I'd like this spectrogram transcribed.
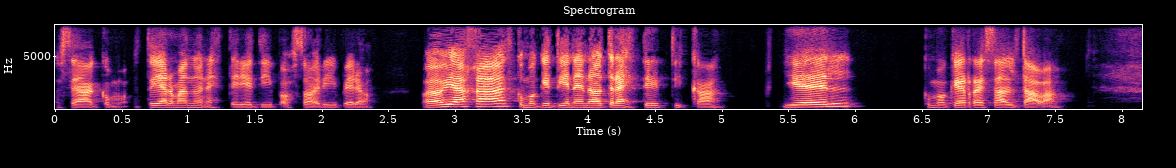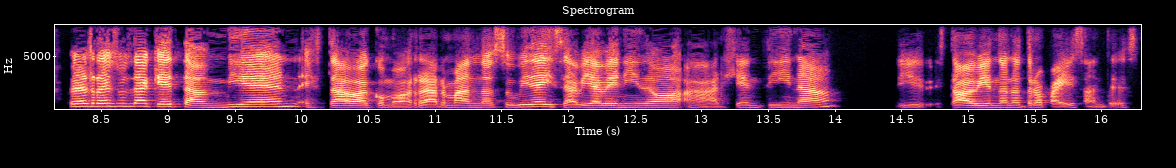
o sea, como estoy armando un estereotipo, sorry, pero cuando viajas como que tienen otra estética. Y él como que resaltaba. Pero resulta que también estaba como rearmando su vida y se había venido a Argentina y estaba viviendo en otro país antes.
